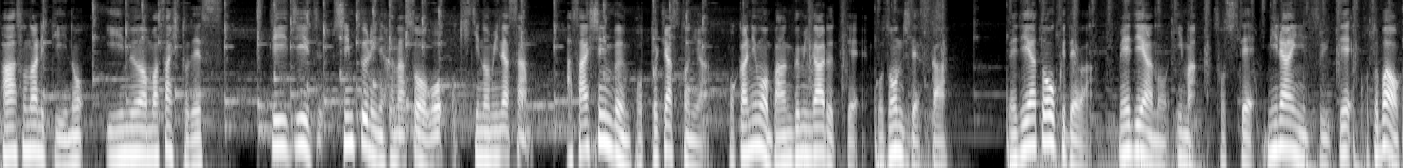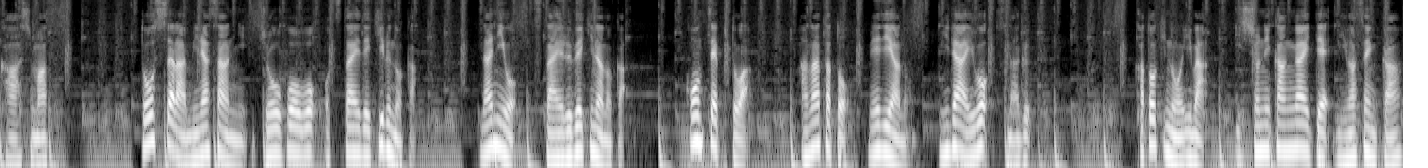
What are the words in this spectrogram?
パーソナリティの飯沼正人です。SDGs シンプルに話そうをお聞きの皆さん、朝日新聞ポッドキャストには他にも番組があるってご存知ですか？メディアトークではメディアの今、そして未来について言葉を交わします。どうしたら皆さんに情報をお伝えできるのか、何を伝えるべきなのか、コンセプトはあなたとメディアの未来をつなぐ。過渡期の今、一緒に考えてみませんか？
